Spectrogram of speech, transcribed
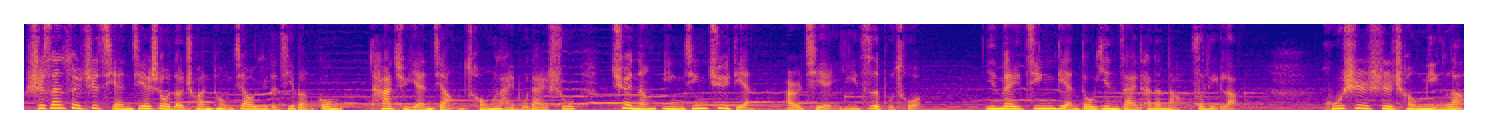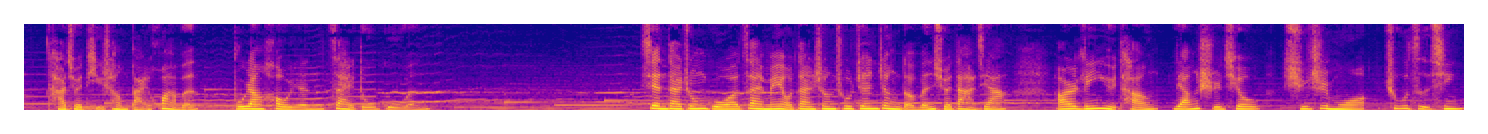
十三岁之前接受的传统教育的基本功，他去演讲从来不带书，却能引经据典，而且一字不错，因为经典都印在他的脑子里了。胡适是成名了，他却提倡白话文。不让后人再读古文。现代中国再没有诞生出真正的文学大家，而林语堂、梁实秋、徐志摩、朱自清、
